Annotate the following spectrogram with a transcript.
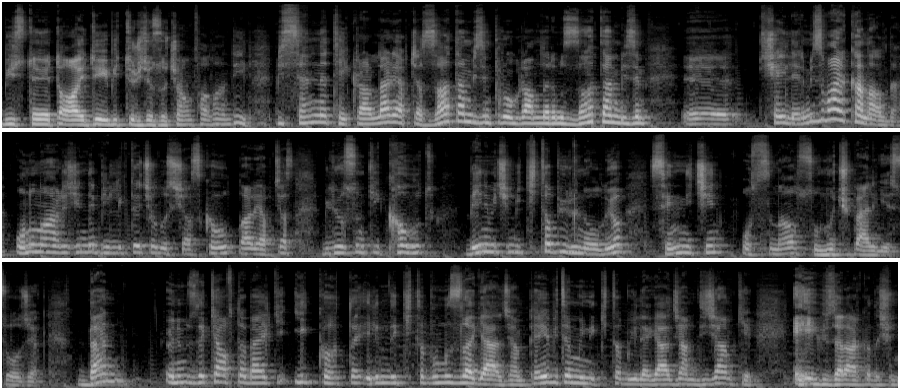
Biz TYT, AYT'yi bitireceğiz hocam falan değil. Biz seninle tekrarlar yapacağız. Zaten bizim programlarımız, zaten bizim e, şeylerimiz var kanalda. Onun haricinde birlikte çalışacağız. Kahutlar yapacağız. Biliyorsun ki Kahut benim için bir kitap ürünü oluyor. Senin için o sınav sonuç belgesi olacak. Ben önümüzdeki hafta belki ilk kahıtta elimde kitabımızla geleceğim. P vitamini kitabıyla geleceğim. Diyeceğim ki ey güzel arkadaşım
